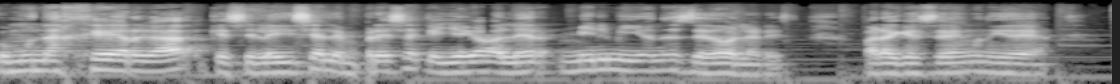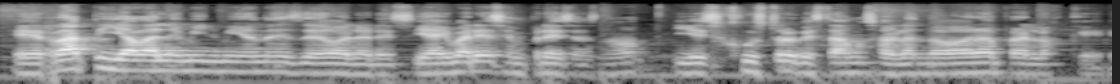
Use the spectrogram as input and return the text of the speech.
como una jerga que se le dice a la empresa que llega a valer mil millones de dólares, para que se den una idea. eh, Rappi ya vale mil millones de dólares y hay varias empresas, ¿no? Y es justo lo que estábamos hablando ahora para los que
